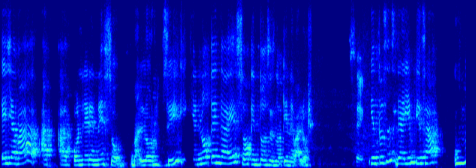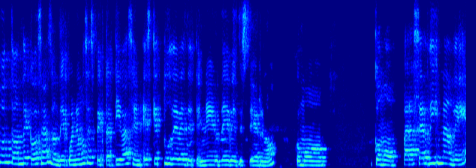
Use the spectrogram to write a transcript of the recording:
ella va a, poner en eso valor, ¿sí? Y quien no tenga eso, entonces no tiene valor. Sí. Y entonces de ahí empieza un montón de cosas donde ponemos expectativas en es que tú debes de tener, debes de ser, ¿no? Como como para ser digna de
